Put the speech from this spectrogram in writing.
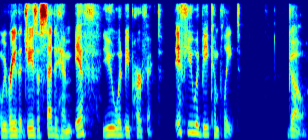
We read that Jesus said to him, If you would be perfect, if you would be complete, go,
